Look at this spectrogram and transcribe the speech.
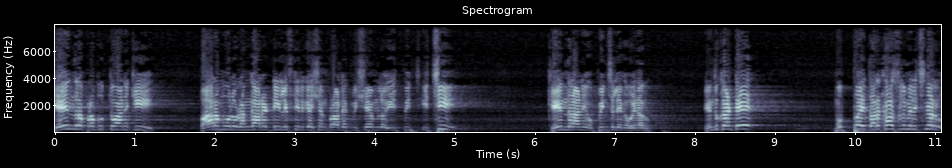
కేంద్ర ప్రభుత్వానికి Palamuru Rangareddy lift irrigation project విషయంలో ఇచ్చి కేంద్రాన్ని ఒప్పించలేకపోయినారు. ఎందుకంటే ముప్పై దరఖాస్తులు మీరు ఇచ్చినారు.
